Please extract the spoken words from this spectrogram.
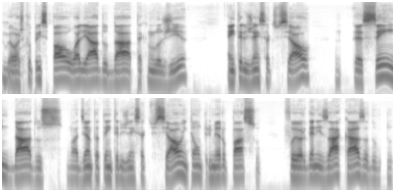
Eu acho que o principal aliado da tecnologia é a inteligência artificial. É, sem dados não adianta ter inteligência artificial, então o primeiro passo foi organizar a casa do, do,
